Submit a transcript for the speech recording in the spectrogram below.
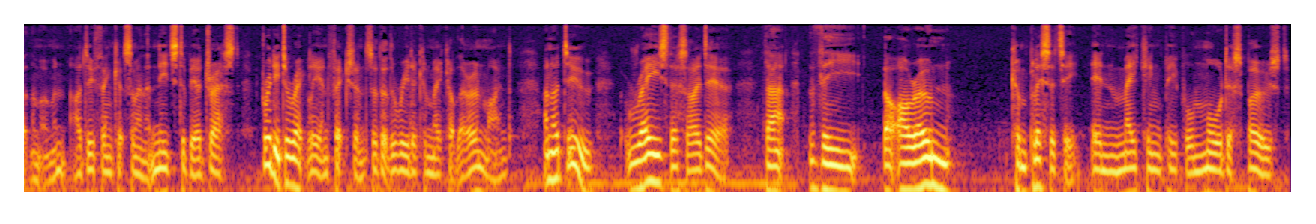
at the moment. I do think it's something that needs to be addressed pretty directly in fiction so that the reader can make up their own mind. And I do raise this idea that the uh, our own complicity in making people more disposed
